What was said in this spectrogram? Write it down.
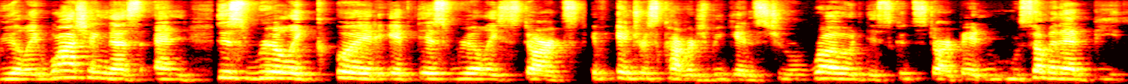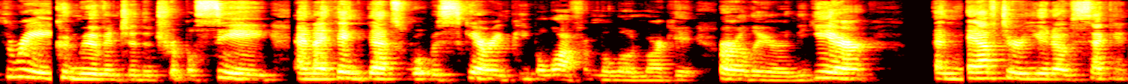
really watching this. And this really could, if this really starts, if interest coverage begins to erode, this could start, and some of that B3 could move into the triple C. And I think that's what was scaring people off from the loan market earlier in the year. And after, you know, second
